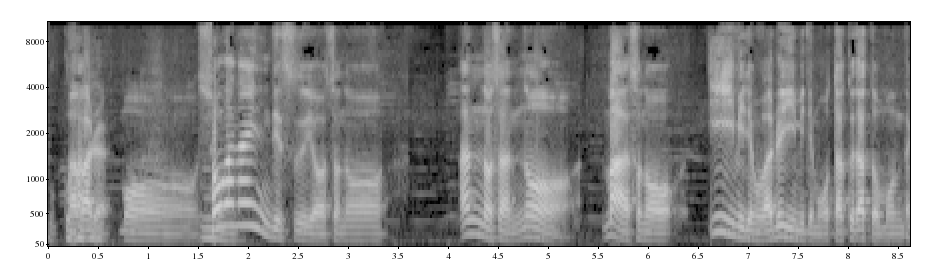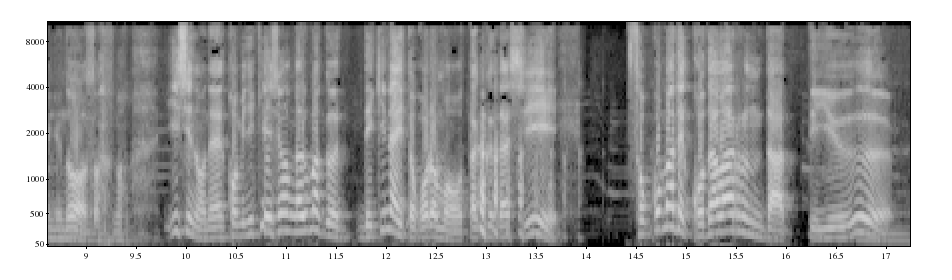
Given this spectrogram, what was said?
僕は。わかる。もう、しょうがないんですよ、その、安野さんの、まあ、その、いい意味でも悪い意味でもオタクだと思うんだけど、うんその、医師のね、コミュニケーションがうまくできないところもオタクだし、そこまでこだわるんだっていう、うん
